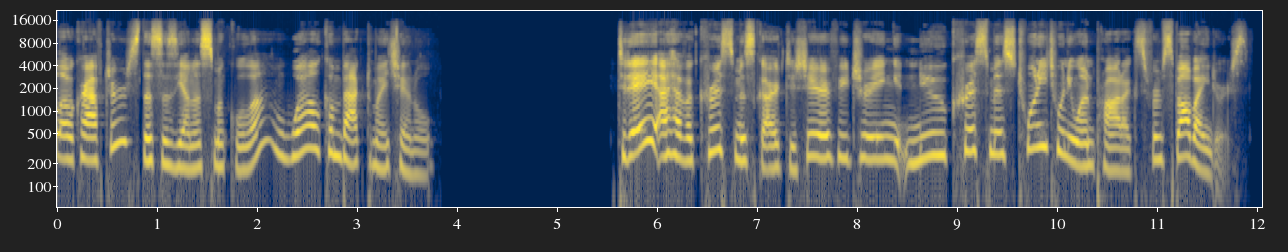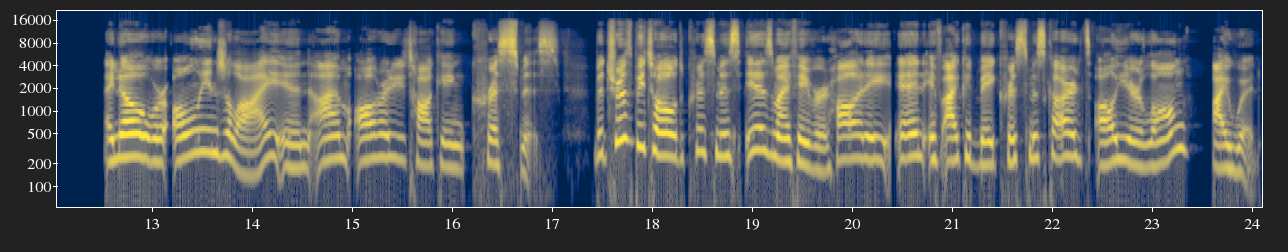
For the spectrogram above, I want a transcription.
Hello crafters, this is Yana Smakula. Welcome back to my channel. Today I have a Christmas card to share featuring new Christmas 2021 products from Spellbinders. I know we're only in July and I'm already talking Christmas. But truth be told, Christmas is my favorite holiday, and if I could make Christmas cards all year long, I would.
